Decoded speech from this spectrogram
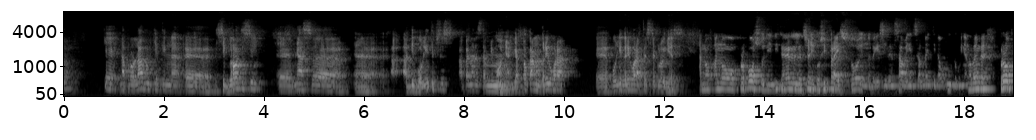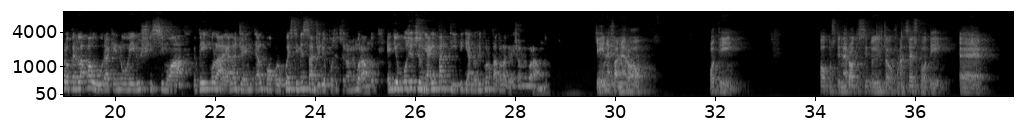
και να προλάβουν και την ε, συγκρότηση ε, μιας ε, αντιπολίτευσης απέναντι στα μνημόνια. Γι' αυτό κάνουν γρήγορα, πολύ γρήγορα αυτές τις εκλογές. Hanno, hanno proposto di, di, tenere le elezioni così presto, in, perché si pensava inizialmente in autunno, quindi a novembre, proprio per la paura che noi riuscissimo a veicolare alla gente, al popolo, questi messaggi di opposizione al memorandum e di opposizione ai partiti che hanno riportato la Grecia al memorandum. Και είναι φανερό ότι, όπως στην ερώτησή του είπε ο Φρανσέσκο, ότι ε,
